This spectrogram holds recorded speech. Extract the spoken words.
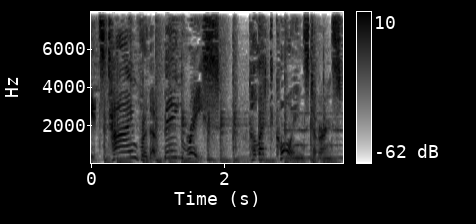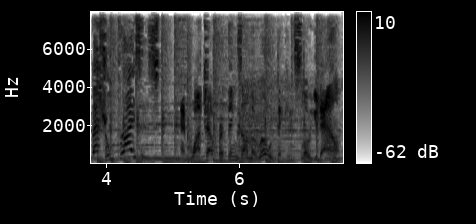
It's time for the big race. Collect coins to earn special prizes. And watch out for things on the road that can slow you down.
